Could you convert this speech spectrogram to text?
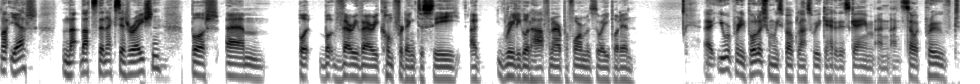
not yet, and that that's the next iteration. But um, but but very very comforting to see a really good half an hour performance the way he put in. Uh, you were pretty bullish when we spoke last week ahead of this game, and, and so it proved,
